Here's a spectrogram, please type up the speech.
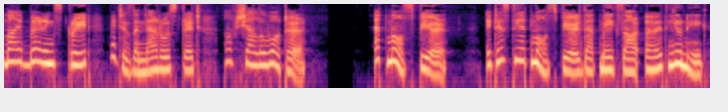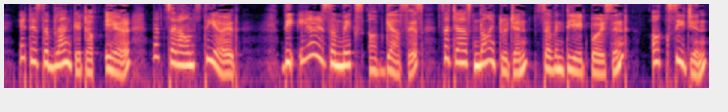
by Bering Strait, which is a narrow stretch of shallow water. Atmosphere It is the atmosphere that makes our Earth unique. It is the blanket of air that surrounds the Earth. The air is a mix of gases such as nitrogen 78%, oxygen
